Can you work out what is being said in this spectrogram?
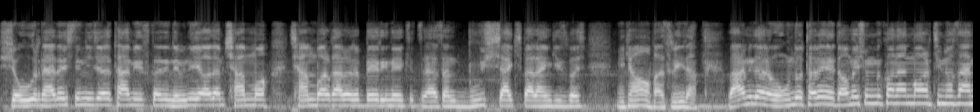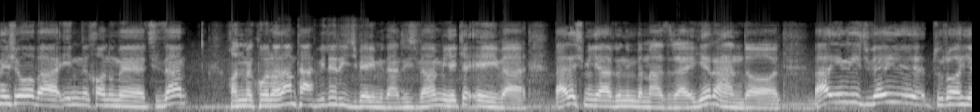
شعور نداشتین اینجا تمیز کنین نمی‌دونی یه آدم چند ماه چند بار قراره برینه که اصلا بوش شک برانگیز باشه. میگه آه پس ریدم. برمیداره و اون دوتا رو اعدامشون می‌کنن مارتین و زنشو و این خانوم چیزم. خانم کرارم تحویل ریجوی میدن. ریجوی هم میگه که ایول. بعدش میگردونیم به مزرعه رندال. بعد این ریجوی تو راه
